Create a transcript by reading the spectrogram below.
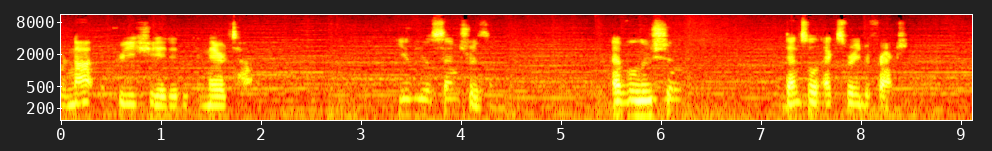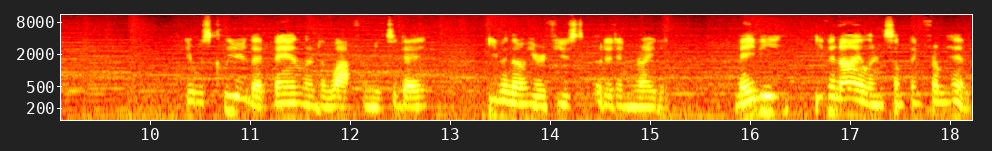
were not appreciated in their time. Heliocentrism, evolution, dental X ray diffraction. It was clear that Van learned a lot from me today, even though he refused to put it in writing. Maybe even I learned something from him.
